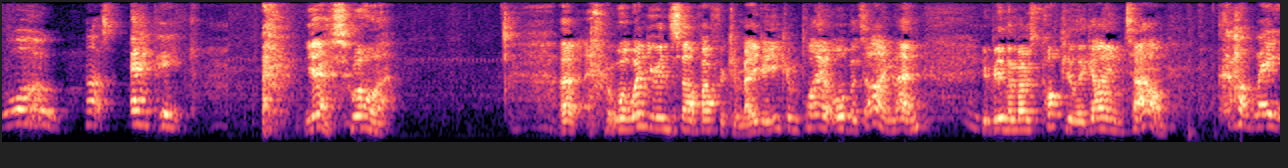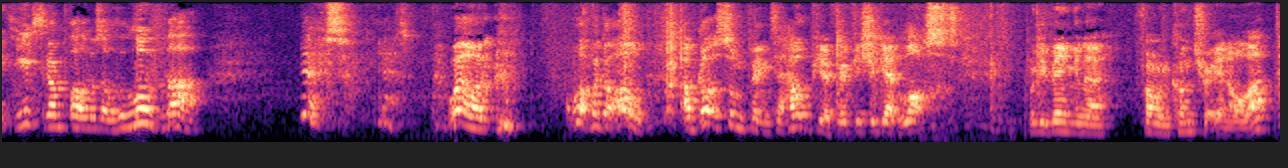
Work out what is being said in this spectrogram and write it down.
Whoa! That's epic! Yes, well, uh, well, when you're in South Africa, mate, you can play it all the time. Then You'd be the most popular guy in town. Can't wait. The Instagram followers will love that. Yes, yes. Well, um, what have I got? Oh, I've got something to help you for if you should get lost with you being in a foreign country and all that.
